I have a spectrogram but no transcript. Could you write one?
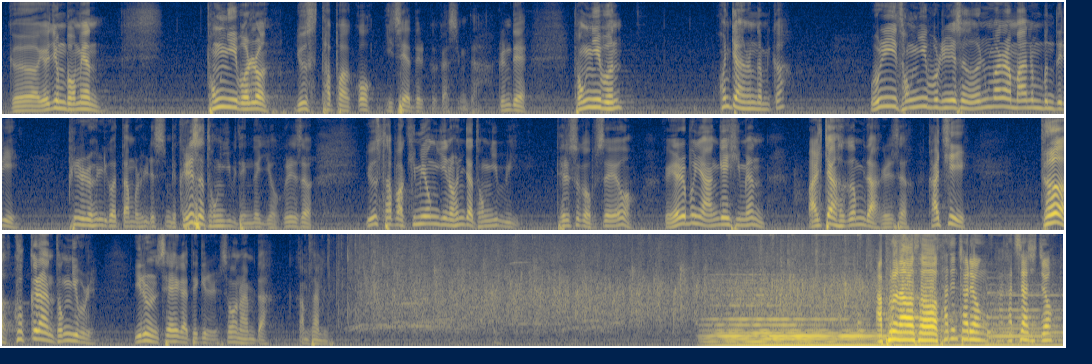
그 요즘 보면 독립 언론 뉴스타파가 꼭 있어야 될 것 같습니다. 그런데 독립은 혼자 하는 겁니까? 우리 독립을 위해서 얼마나 많은 분들이 피를 흘리고 땀을 흘렸습니다. 그래서 독립이 된 거죠. 그래서 뉴스타파 김용진 혼자 독립이 될 수가 없어요. 그 여러분이 안 계시면 말짱할 겁니다. 그래서 같이 더 굳건한 독립을 이루는 새해가 되기를 소원합니다. 감사합니다. 앞으로 나와서 사진 촬영 같이 하시죠.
